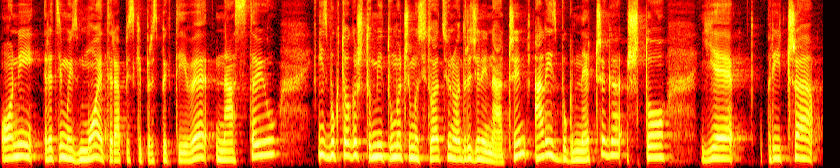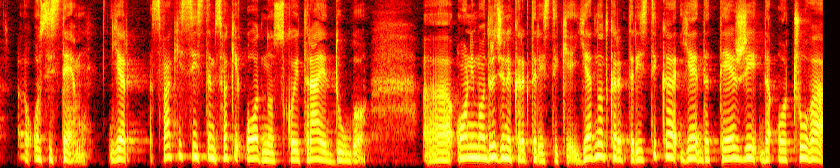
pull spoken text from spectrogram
oni, recimo iz moje terapijske perspektive, nastaju i zbog toga što mi tumačimo situaciju na određeni način, ali i zbog nečega što je priča o sistemu. Jer svaki sistem, svaki odnos koji traje dugo, uh, on ima određene karakteristike. Jedna od karakteristika je da teži da očuva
